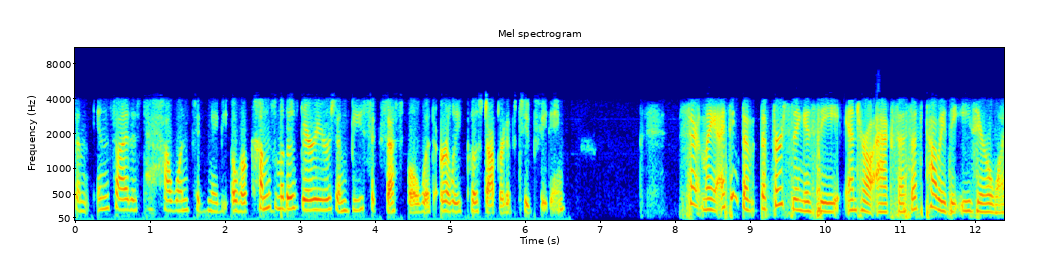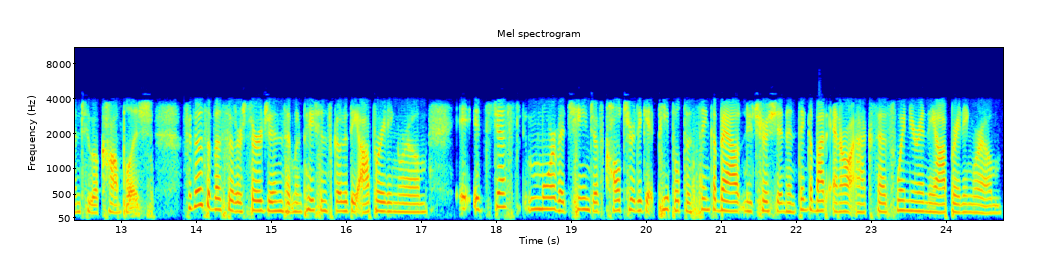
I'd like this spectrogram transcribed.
some insight as to how one could maybe overcome some of those barriers and be successful with early postoperative tube feeding? Certainly. I think the the first thing is the enteral access. That's probably the easier one to accomplish. For those of us that are surgeons and when patients go to the operating room, it, it's just more of a change of culture to get people to think about nutrition and think about enteral access when you're in the operating room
